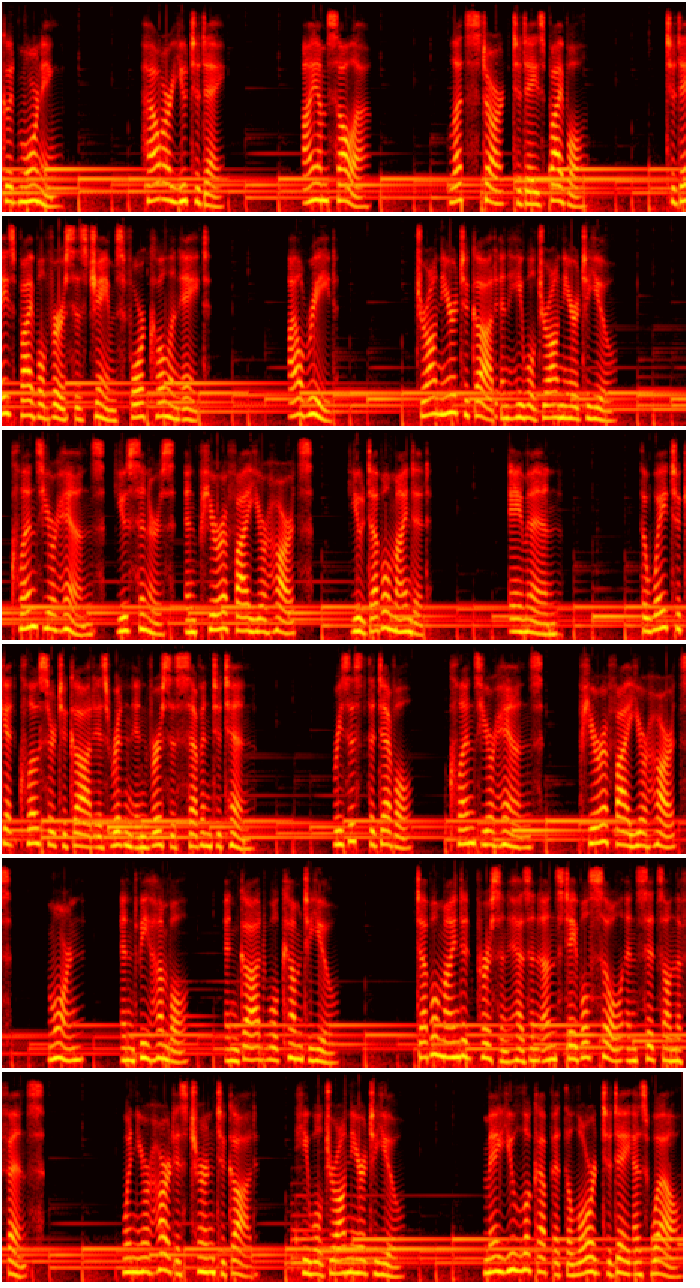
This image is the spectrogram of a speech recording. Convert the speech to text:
Good morning. How are you today? I am Sala. Let's start today's Bible. Today's Bible verse is James 4 8. I'll read. Draw near to God and he will draw near to you. Cleanse your hands, you sinners, and purify your hearts, you double minded. Amen. The way to get closer to God is written in verses 7 to 10. Resist the devil, cleanse your hands, purify your hearts, mourn, and be humble, and God will come to you. Double-minded person has an unstable soul and sits on the fence. When your heart is turned to God, He will draw near to you. May you look up at the Lord today as well.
